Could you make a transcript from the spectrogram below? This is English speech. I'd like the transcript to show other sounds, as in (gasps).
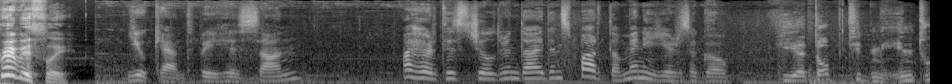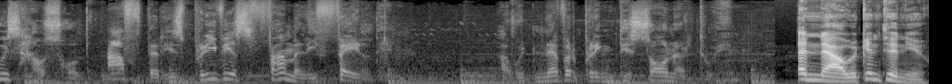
Previously. You can't be his son. I heard his children died in Sparta many years ago. He adopted me into his household after his previous family failed him. I would never bring dishonor to him. And now we continue.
